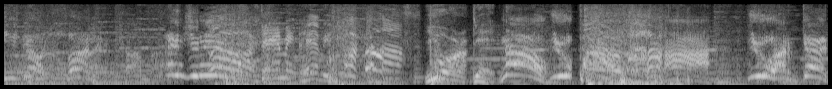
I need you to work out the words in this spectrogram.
He's not funny. Engineer! Ah, damn it, Heavy. Fuck off. You're dead. Now you pow! you are dead!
